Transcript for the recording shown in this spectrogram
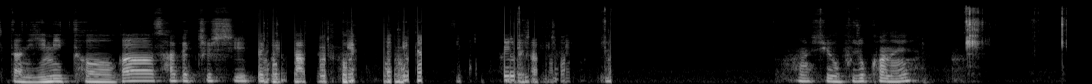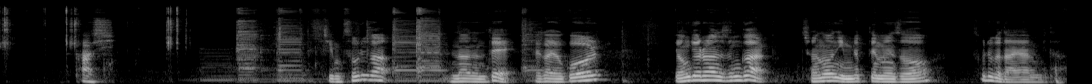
일단 2m가 470. 아씨 이거 부족하네. 다시. 지금 소리가 안 나는데 제가 이걸 연결하는 순간 전원이 입력되면서 소리가 나야 합니다.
